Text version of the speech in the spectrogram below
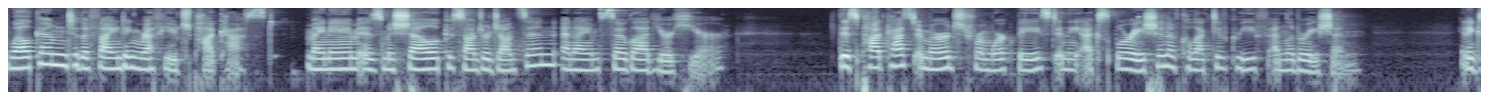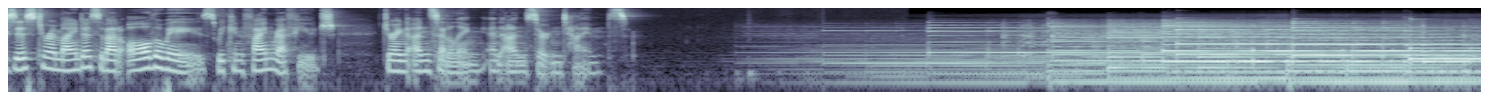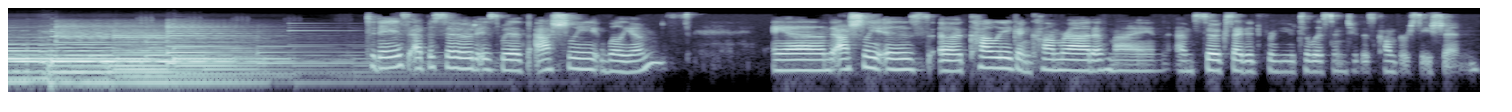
Welcome to the Finding Refuge podcast. My name is Michelle Cassandra Johnson, and I am so glad you're here. This podcast emerged from work based in the exploration of collective grief and liberation. It exists to remind us about all the ways we can find refuge during unsettling and uncertain times. Today's episode is with Ashley Williams. And Ashley is a colleague and comrade of mine. I'm so excited for you to listen to this conversation.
